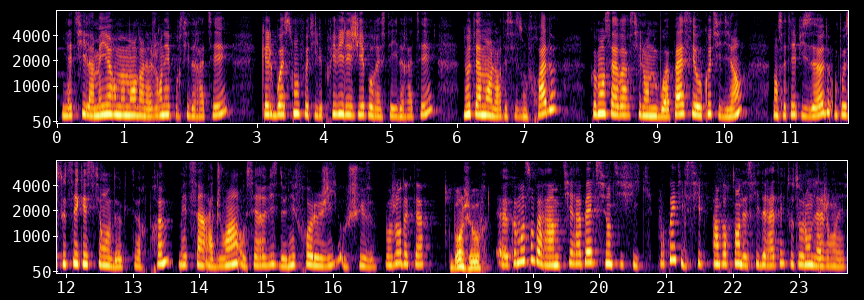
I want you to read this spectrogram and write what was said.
Y a-t-il un meilleur moment dans la journée pour s'hydrater? Quelle boisson faut-il privilégier pour rester hydraté, notamment lors des saisons froides? Comment savoir si l'on ne boit pas assez au quotidien? Dans cet épisode, on pose toutes ces questions au docteur Prum, médecin adjoint au service de néphrologie au CHUV. Bonjour docteur. Bonjour. Euh, commençons par un petit rappel scientifique. Pourquoi est-il si important de s'hydrater tout au long de la journée?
